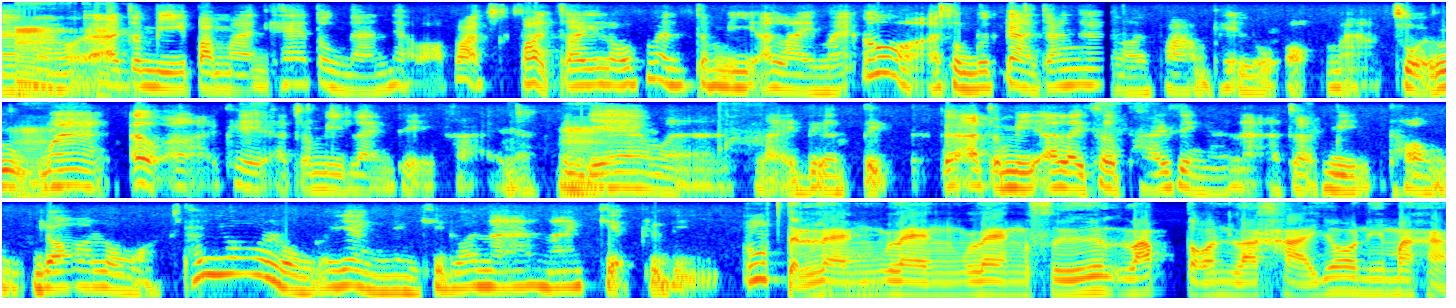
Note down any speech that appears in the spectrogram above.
นะคะอืมอาจจะมีประมาณแค่ตรงนั้นแต่ว่าปัจปัจจัยลบมันจะมีอะไรไหมอ๋อสมมุติการจ้างงานนอนฟาร์มเพโลออกมา สวยหรูมาก เอออะโอเค อาจจะมีแรงเทขายนะมันแย่มาหลายเดือนติดก็อาจจะมีอะไรเซอร์ไพรส์อย่างนั้นนะอาจจะมีทองย่อลง ถ้าย่อลงก็ยังยังคิดว่าน่าน่าเก็บอยู่ดีอู้แต่แรงแรงแรงซื้อรับตอนราคาย่อนี้มหา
